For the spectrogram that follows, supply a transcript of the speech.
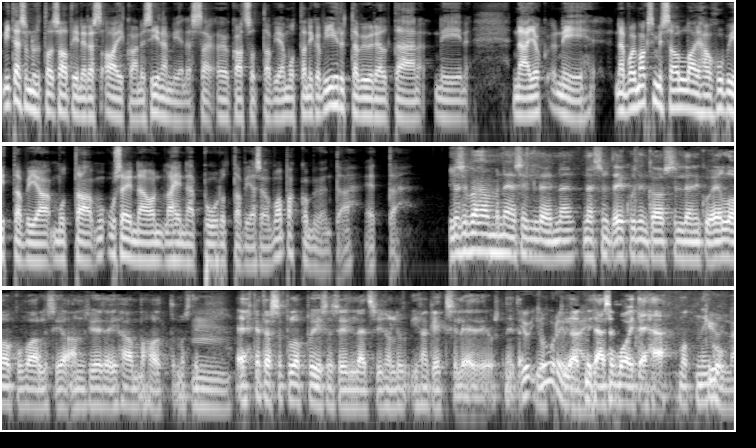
mitä se nyt saatiin edes aikaan, niin siinä mielessä ö, katsottavia, mutta niin viihdyttävyydeltään, niin nämä, jo, niin, nämä voi maksimissa olla ihan huvittavia, mutta usein nämä on lähinnä puuduttavia, se on vaan pakko myöntää, että Kyllä se vähän menee silleen, näissä nyt ei kuitenkaan ole silleen niin kuin elokuvallisia ansioita ihan mahdottomasti. Mm. Ehkä tässä Plopissa silleen, että siinä oli ihan keksiliä just niitä Ju- juuri juttuja, mitä se voi tehdä. Mutta niin. Kuin,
